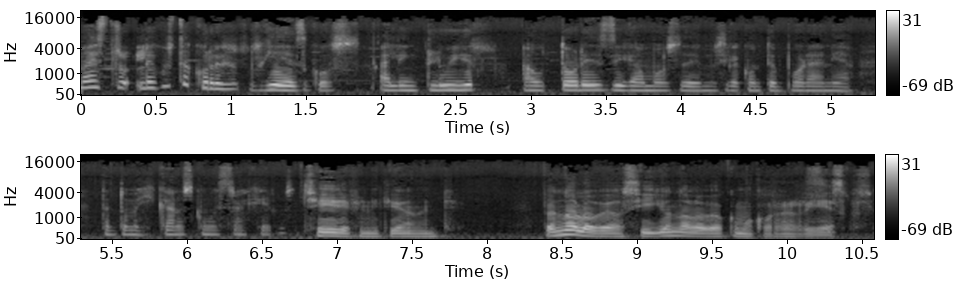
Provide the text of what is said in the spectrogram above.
Maestro, ¿le gusta correr riesgos al incluir autores, digamos, de música contemporánea, tanto mexicanos como extranjeros? Sí, definitivamente. Pero no lo veo así, yo no lo veo como correr riesgos.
